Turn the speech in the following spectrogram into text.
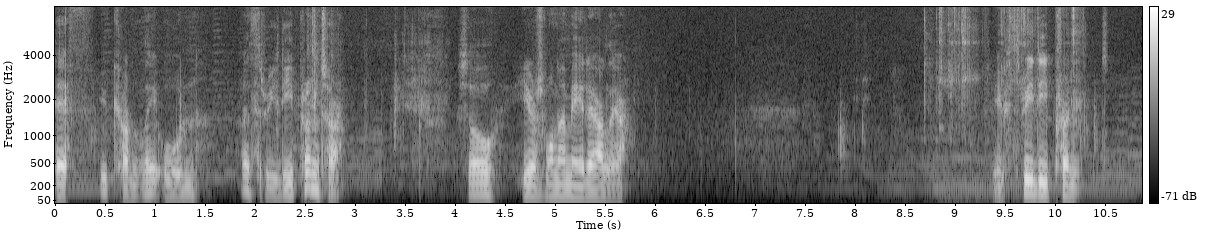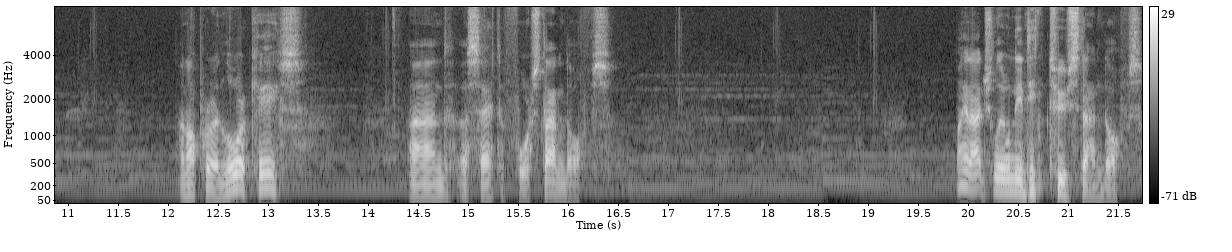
if you currently own a 3D printer. So here's one I made earlier. You 3D print an upper and lower case and a set of four standoffs. Might actually only need two standoffs.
